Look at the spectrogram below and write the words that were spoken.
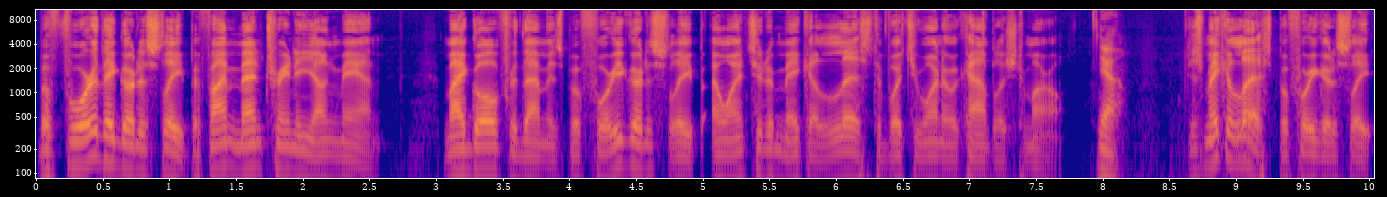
Before they go to sleep, if I'm mentoring a young man, my goal for them is before you go to sleep, I want you to make a list of what you want to accomplish tomorrow. Yeah. Just make a list before you go to sleep.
